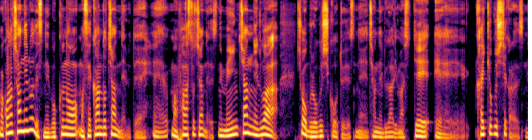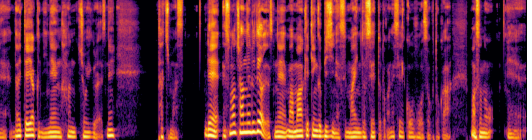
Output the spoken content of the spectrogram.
まあ、このチャンネルはですね、僕の、まあ、セカンドチャンネルで、え、まあ、ファーストチャンネルですね、メインチャンネルは、超ブログ思考というですね、チャンネルがありまして、えー、開局してからですね、だいたい約2年半ちょいぐらいですね、経ちます。で、そのチャンネルではですね、まあ、マーケティングビジネス、マインドセットとかね、成功法則とか、まあ、その、えー、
